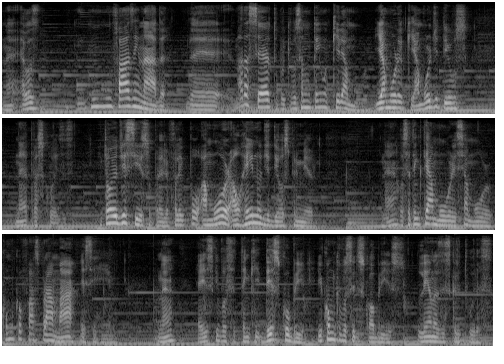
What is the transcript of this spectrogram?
né, elas não fazem nada, é, nada certo, porque você não tem aquele amor. E amor é o quê? Amor de Deus né, para as coisas. Então eu disse isso para ele. Eu falei, pô, amor ao reino de Deus primeiro, né? Você tem que ter amor, esse amor. Como que eu faço para amar esse reino, né? É isso que você tem que descobrir. E como que você descobre isso? Lendo as escrituras,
